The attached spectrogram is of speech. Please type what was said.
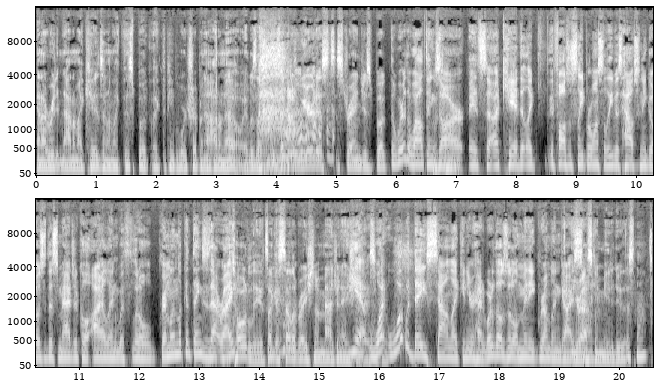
and I read it now to my kids, and I'm like, this book, like the people were tripping out. I don't know. It was like it's like the weirdest, strangest book. The where the wild things are, it's a kid that like falls asleep or wants to leave his house, and he goes to this magical island with little gremlin looking things. Is that right? Totally, it's like a celebration of imagination. Yeah. basically. What what would they sound like in your head? What are those little mini gremlin guys? You're sound asking me to do this now?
